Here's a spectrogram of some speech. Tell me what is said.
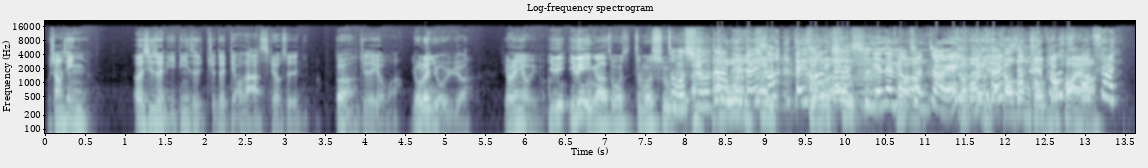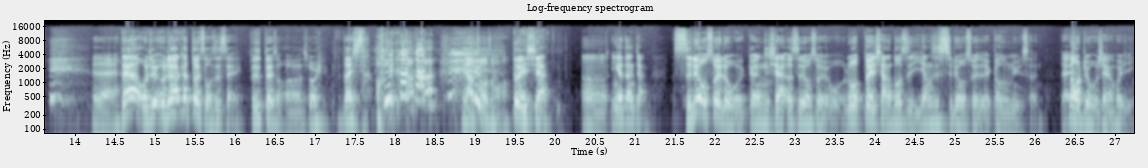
我相信二十七岁你一定是绝对吊打十六岁的你嘛？对啊，你觉得有吗？游刃有余啊，游刃有余吗？一定一定赢啊！怎么怎么输？怎么输？对，等于说等于说你在这十年内没有成长哎、欸。宝宝，你在高中的时候比较坏啊。对对，等下，我觉得我觉得要看对手是谁，不是对手，呃，sorry，对手，你要做什么？对象，呃，应该这样讲，十六岁的我跟现在二十六岁的我，如果对象都是一样是十六岁的高中女生，那我觉得我现在会赢。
